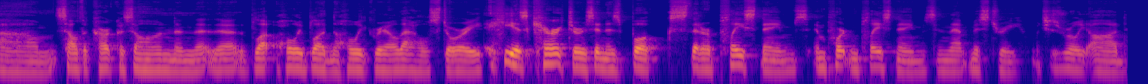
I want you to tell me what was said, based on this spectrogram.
um, south of Carcassonne and the, the, the blood, Holy Blood and the Holy Grail, that whole story. He has characters in his books that are place names, important place names in that mystery, which is really odd.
